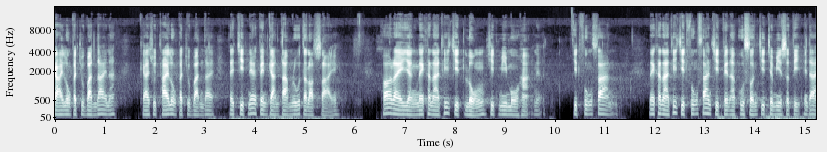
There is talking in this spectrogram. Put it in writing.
กายลงปัจจุบันได้นะกายสุดท้ายลงปัจจุบันได้ แต่จิตเนี่ยเป็นการตามรู้ตลอดสาย เพราะอะไรอย่างในขณะที่จิตหลง จิตมีโมหะเนี่ยจิตฟุ้งซ่าน ในขณะที่จิตฟุ้งซ่านจิตเป็นอกุศลจิตจะมีสติไม่ได้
